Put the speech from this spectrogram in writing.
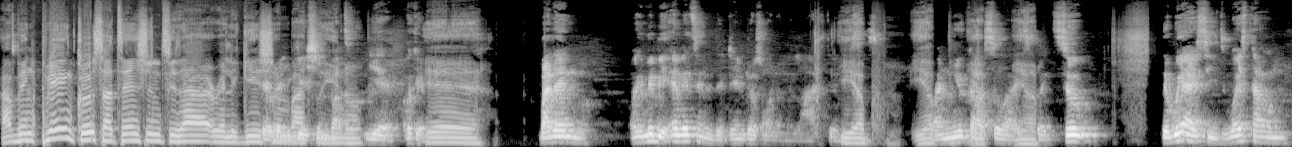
I've been paying close attention to that relegation, relegation battle, battle. you know. Yeah, okay. Yeah. But then, okay, maybe Everton is the dangerous one on the last day. Yep. Yep. But Newcastle, I yep, expect. So the way I see it, West Ham,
